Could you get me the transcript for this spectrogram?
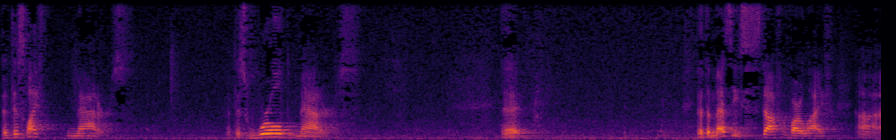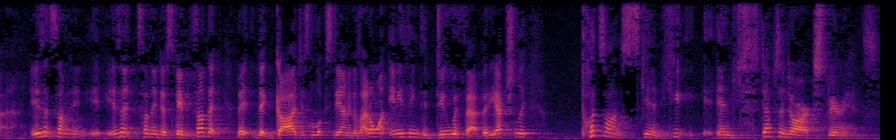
That this life matters. That this world matters. That, that the messy stuff of our life uh, isn't something isn't something to escape. It's not that, that, that God just looks down and goes, I don't want anything to do with that. But He actually puts on skin he, and steps into our experience.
